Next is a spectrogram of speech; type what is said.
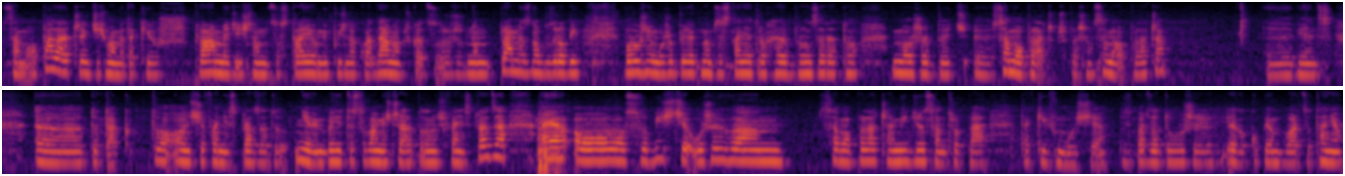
sam opalacz, gdzieś mamy takie już plamy, gdzieś tam zostają i później nakładamy, na przykład, że nam znowu zrobi, bo różnie może być, jak nam zostanie trochę bronzera, to może być samo opalacza, przepraszam, sama opalacza. Więc to tak, to on się fajnie sprawdza, to, nie wiem, bo nie testowałam jeszcze, ale podobno się fajnie sprawdza, a ja osobiście używam samopalacza Medium Saint-Tropez, taki w musie, jest bardzo duży, ja go kupiłam bardzo tanio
